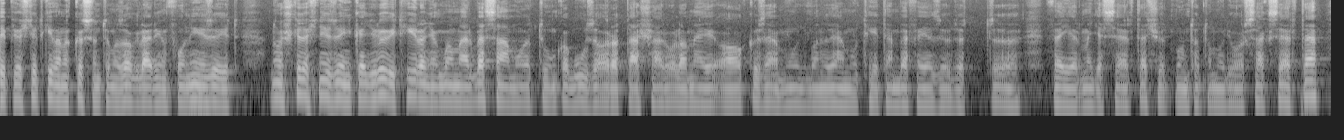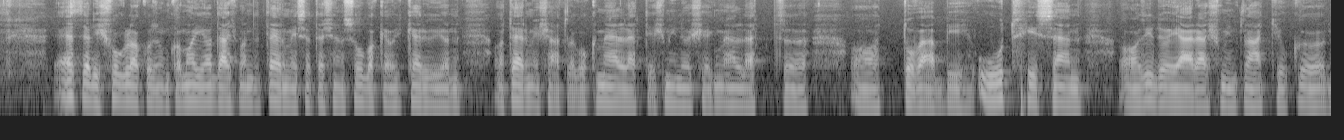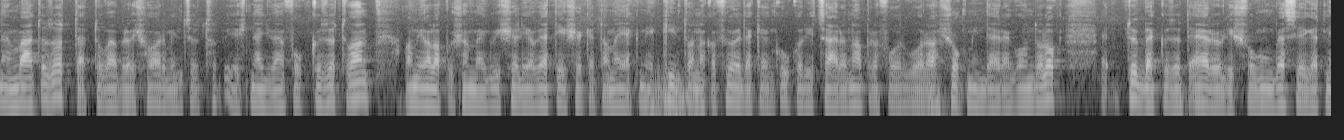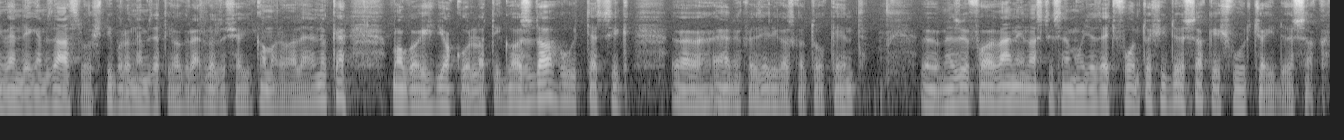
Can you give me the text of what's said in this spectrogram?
Szép estét kívánok, köszöntöm az Agrárinfo nézőit. Nos, kedves nézőink, egy rövid híranyagban már beszámoltunk a búza aratásáról, amely a közelmúltban, az elmúlt héten befejeződött Fejér megye szerte, sőt mondhatom, hogy országszerte. Ezzel is foglalkozunk a mai adásban, de természetesen szóba kell, hogy kerüljön a termésátlagok mellett és minőség mellett a további út, hiszen az időjárás, mint látjuk, nem változott, tehát továbbra is 35 és 40 fok között van, ami alaposan megviseli a vetéseket, amelyek még kint vannak a földeken, kukoricára, napraforgóra, sok mindenre gondolok. Többek között erről is fogunk beszélgetni. Vendégem Zászlós Tibor, a Nemzeti Agrárgazdasági Kamara alelnöke, maga is gyakorlati gazda, úgy tetszik, elnök vezérigazgatóként mezőfalván. Én azt hiszem, hogy ez egy fontos időszak és furcsa időszak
